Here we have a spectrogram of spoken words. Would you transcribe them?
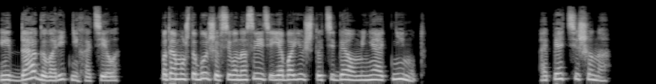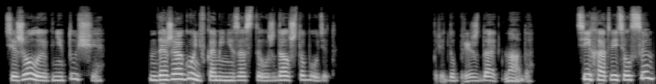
И да, говорить не хотела, потому что больше всего на свете я боюсь, что тебя у меня отнимут. Опять тишина, тяжелая, гнетущая. Даже огонь в камине застыл, ждал, что будет. «Предупреждать надо», — тихо ответил сын,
